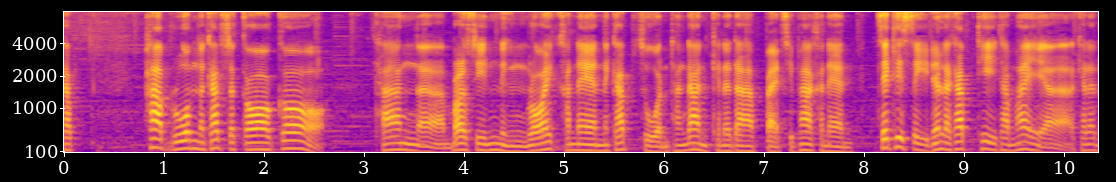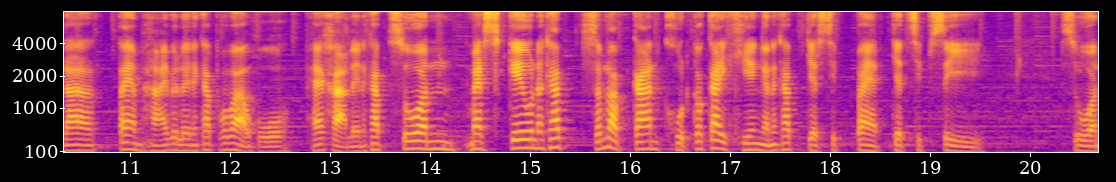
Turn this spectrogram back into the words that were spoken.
ครับ ภาพรวมนะครับสกอร์ก็ ทางบราซิล 100 คะแนนนะครับ ส่วนทางด้านแคนาดา 85 คะแนน เซตที่ 4 นั่นแหละครับ ที่ทำให้แคนาดาแต้มหายไปเลยนะครับ เพราะว่า โอ้โห แพ้ขาดเลยนะครับ ส่วนแมตช์สกิลนะครับสำหรับการขุดก็ใกล้เคียงกันนะครับ 78 74ส่วน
